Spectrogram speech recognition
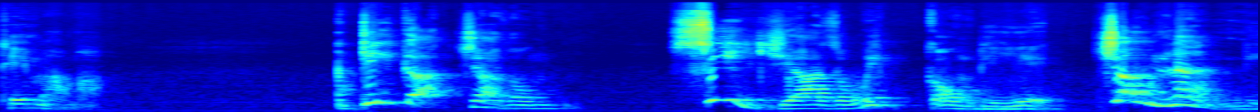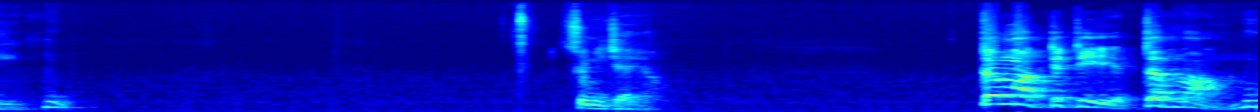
အဲမှာမှာအတိကကြဆုံးစိတ်ရာဇဝိကောင်ဒီရဲ့ကြောက်လန့်နေမှုဆွေးနွေးကြရအောင်တမတတရဲ့တမမှု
